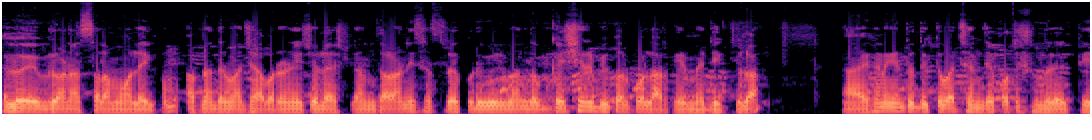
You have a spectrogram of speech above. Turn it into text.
হ্যালো এভরিওয়ান আসসালামু আলাইকুম। আপনাদের মাঝে আবারও নিয়ে চলে আসলাম জ্বালানি সাশ্রয় পরিবেশ বান্ধব গ্যাসের বিকল্প লার্কের ম্যাজিক চুলা। এখানে কিন্তু দেখতে পাচ্ছেন যে কত সুন্দর একটি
